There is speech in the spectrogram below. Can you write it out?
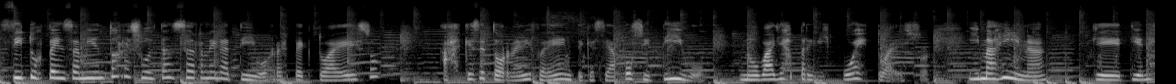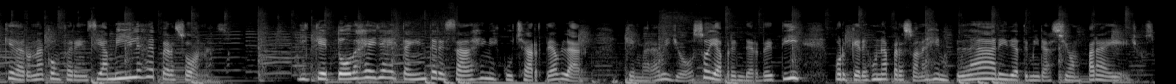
Si tus pensamientos resultan ser negativos respecto a eso, haz que se torne diferente, que sea positivo, no vayas predispuesto a eso. Imagina que tienes que dar una conferencia a miles de personas y que todas ellas están interesadas en escucharte hablar. Qué maravilloso y aprender de ti, porque eres una persona ejemplar y de admiración para ellos.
